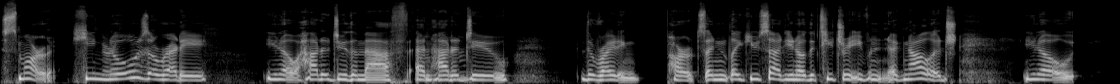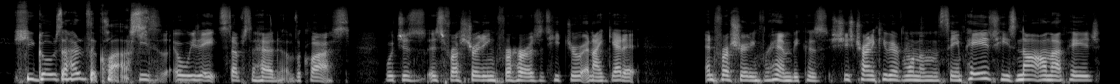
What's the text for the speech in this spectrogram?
smart. He knows already, you know, how to do the math and how Mm-hmm. to do the writing parts. And like you said, you know, the teacher even acknowledged, you know, he goes ahead of the class. he's always eight steps ahead of the class which is is frustrating for her as a teacher and i get it and frustrating for him because she's trying to keep everyone on the same page. He's not on that page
